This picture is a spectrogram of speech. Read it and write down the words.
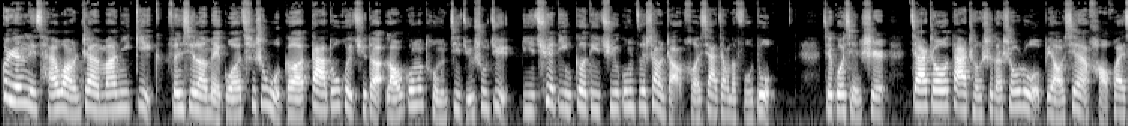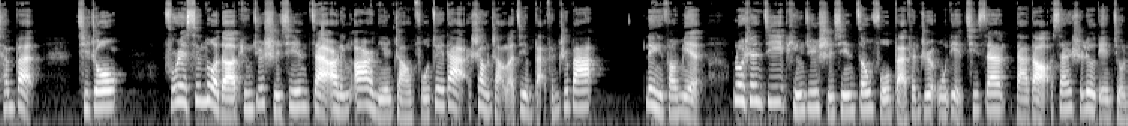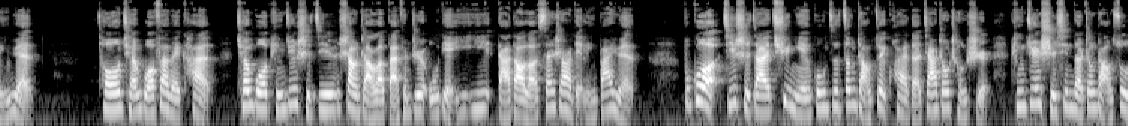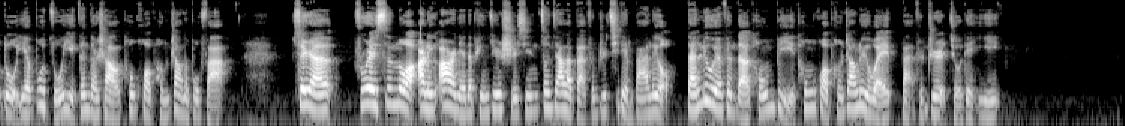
个人理财网站 Money Geek 分析了美国七十五个大都会区的劳工统计局数据，以确定各地区工资上涨和下降的幅度。结果显示，加州大城市的收入表现好坏参半。其中，弗瑞斯诺的平均时薪在2022年涨幅最大，上涨了近百分之八。另一方面，洛杉矶平均时薪增幅百分之五点七三，达到三十六点九零元。从全国范围看，全国平均时薪上涨了百分之五点一一，达到了三十二点零八元。不过，即使在去年工资增长最快的加州城市，平均时薪的增长速度也不足以跟得上通货膨胀的步伐。虽然福瑞斯诺二零二二年的平均时薪增加了百分之七点八六。但六月份的同比通货膨胀率为百分之九点一。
